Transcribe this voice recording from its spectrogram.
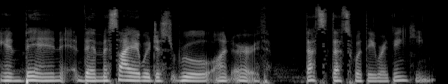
and then the Messiah would just rule on earth. That's that's what they were thinking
